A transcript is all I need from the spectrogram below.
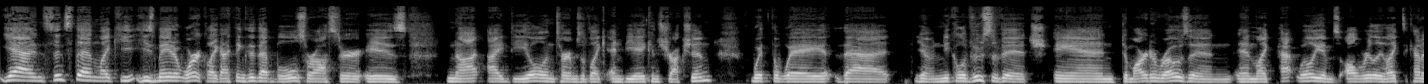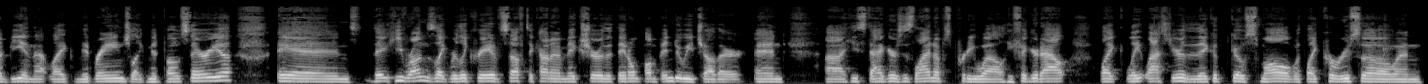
yeah, and since then, like he he's made it work. Like I think that that Bulls roster is not ideal in terms of like NBA construction with the way that you know Nikola Vucevic and DeMar DeRozan and like Pat Williams all really like to kind of be in that like mid range, like mid post area, and they, he runs like really creative stuff to kind of make sure that they don't bump into each other and. Uh, he staggers his lineups pretty well. He figured out like late last year that they could go small with like Caruso and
